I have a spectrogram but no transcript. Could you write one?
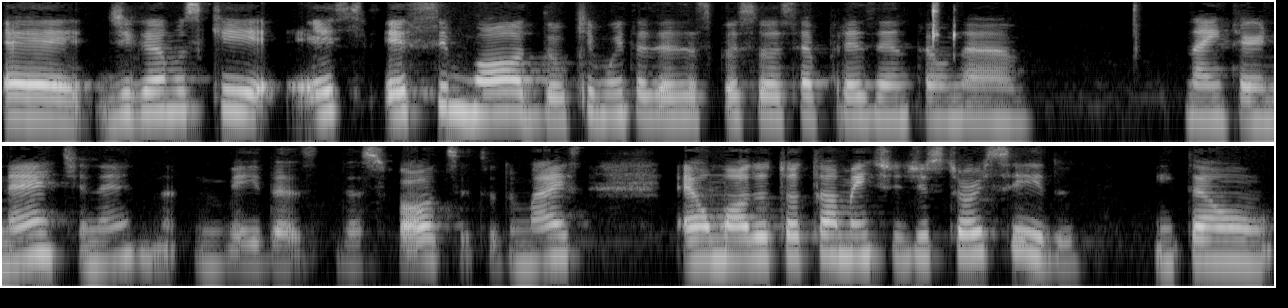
É, digamos que esse, esse, modo que muitas vezes as pessoas se apresentam na, na internet, né, no meio das, das fotos e tudo mais, é um modo totalmente distorcido. Então,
